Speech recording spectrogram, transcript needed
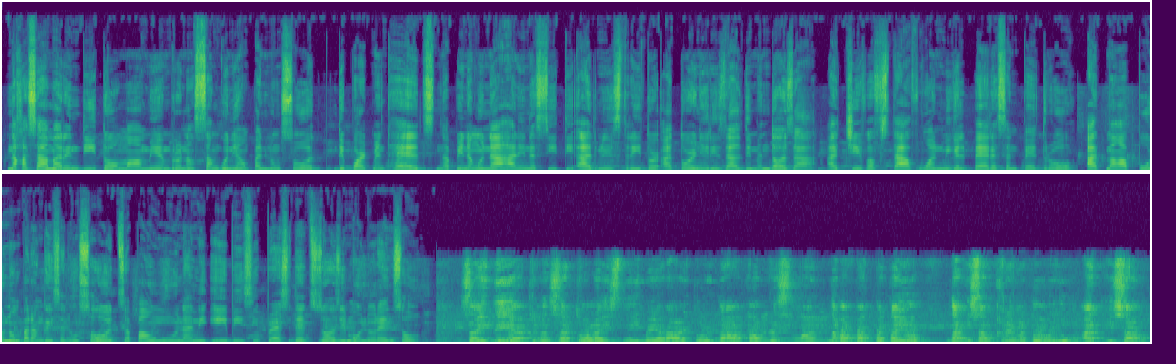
Nakasama rin dito ang mga miyembro ng Sangguniang Panlungsod, department heads na pinangunahan ni na City Administrator Attorney Rizal de Mendoza at Chief of Staff Juan Miguel Perez San Pedro at mga punong barangay sa lungsod sa pangunguna ni ABC President Zozimo Lorenzo. sa idea, kinonceptualize ni Mayor Arthur na congressman na magpagpatayo ng isang crematorium at isang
